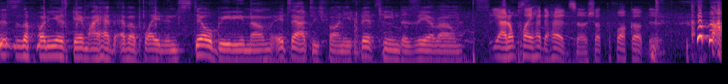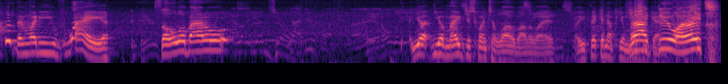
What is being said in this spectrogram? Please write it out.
This is the funniest game I have ever played and still beating them. It's actually funny. 15 to 0. yeah, I don't play head-to-head, so shut the fuck up, dude. then what do you play? Solo battle? Your, your mic just went to low, by the way. Are you picking up your mic Yeah, I do. All right.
